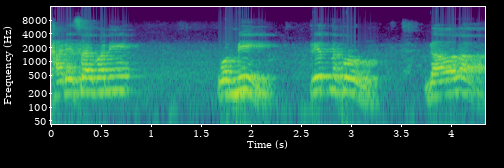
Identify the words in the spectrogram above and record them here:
खाडेसाहेबांनी व मी प्रयत्न करून गावाला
